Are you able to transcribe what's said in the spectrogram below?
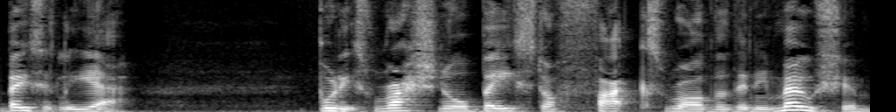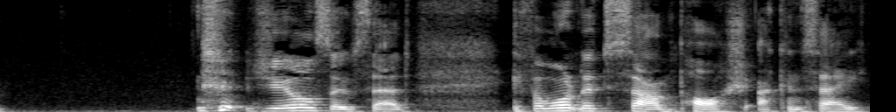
basically, yeah. But it's rational based off facts rather than emotion. she also said, if I wanted to sound posh, I can say,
